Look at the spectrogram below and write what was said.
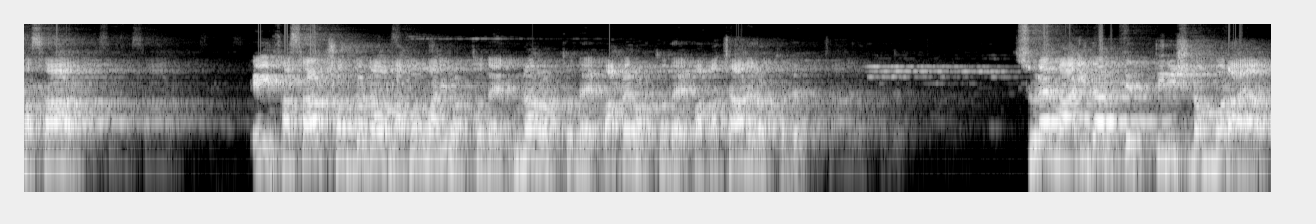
ফাসাদ। এই ফাসাদ শব্দটাও নাফরমানির অর্থ দেয় গুনার অর্থ দেয় পাপের অর্থ দেয় পাপাচারের অর্থ দেয় সুরে মাইদার তেত্রিশ নম্বর আয়াত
